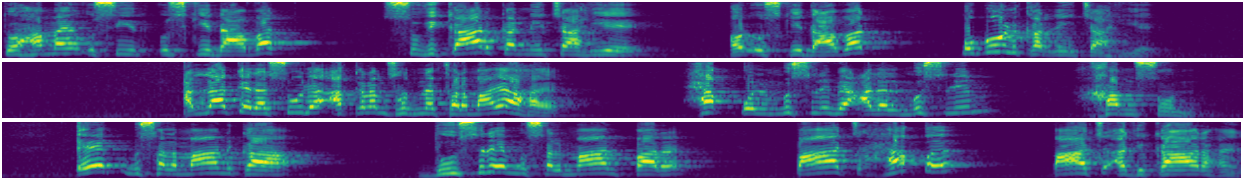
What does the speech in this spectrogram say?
तो हमें उसी, उसकी दावत स्वीकार करनी चाहिए और उसकी दावत कबूल करनी चाहिए। अल्लाह के रसूल अक्रम ने फरमाया है हक़ुल मुस्लिम अलल मुस्लिम खमसुन। एक मुसलमान का दूसरे मुसलमान पर पाँच हक, पाँच अधिकार हैं।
